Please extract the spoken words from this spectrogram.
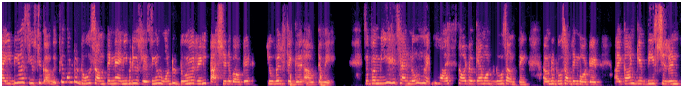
ideas used to come. If you want to do something, anybody who's listening, you want to do, you're really passionate about it, you will figure out a way So for me, which had no money, I thought, okay, I want to do something. I want to do something about it. I can't give these children,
